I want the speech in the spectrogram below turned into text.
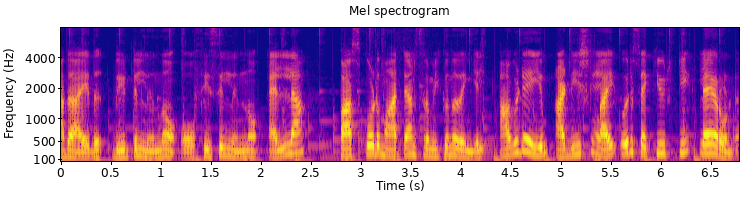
അതായത് വീട്ടിൽ നിന്നോ ഓഫീസിൽ നിന്നോ അല്ല പാസ്കോഡ് മാറ്റാൻ ശ്രമിക്കുന്നതെങ്കിൽ അവിടെയും അഡീഷണലായി ഒരു സെക്യൂരിറ്റി ലെയർ ഉണ്ട്.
